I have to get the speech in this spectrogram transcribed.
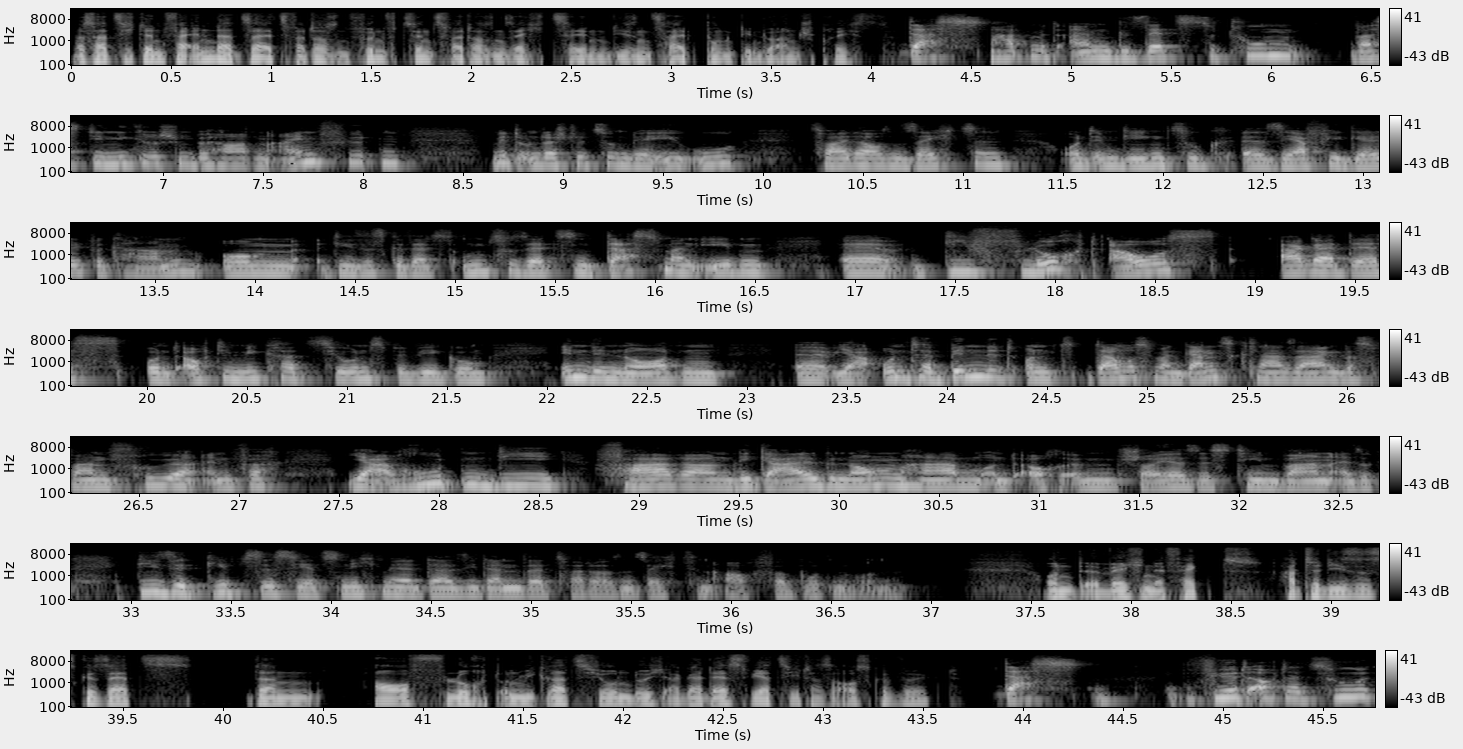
Was hat sich denn verändert seit 2015, 2016, diesen Zeitpunkt, den du ansprichst? Das hat mit einem Gesetz zu tun, was die nigerischen Behörden einführten, mit Unterstützung der EU 2016 und im Gegenzug äh, sehr viel Geld bekamen, um dieses Gesetz umzusetzen, dass man eben äh, die Flucht aus Agadez und auch die Migrationsbewegung in den Norden äh, ja unterbindet und da muss man ganz klar sagen, das waren früher einfach ja Routen, die Fahrer legal genommen haben und auch im Steuersystem waren. Also diese gibt es jetzt nicht mehr, da sie dann seit 2016 auch verboten wurden. Und welchen Effekt hatte dieses Gesetz dann auf Flucht und Migration durch Agadez? Wie hat sich das ausgewirkt? Das führt auch dazu,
